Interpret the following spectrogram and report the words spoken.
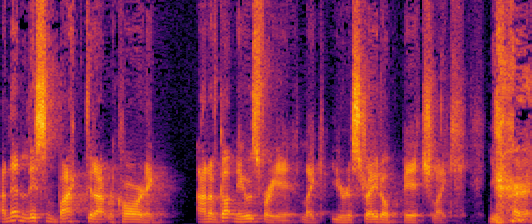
and then listen back to that recording and I've got news for you. Like you're a straight up bitch. Like your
